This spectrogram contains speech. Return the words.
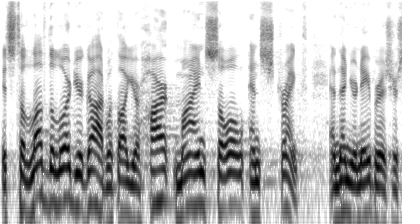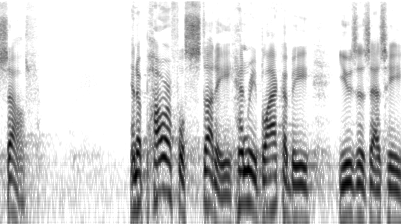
It's to love the Lord your God with all your heart, mind, soul, and strength, and then your neighbor as yourself. In a powerful study, Henry Blackaby uses as he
